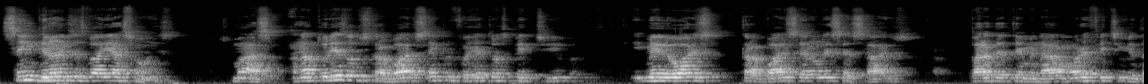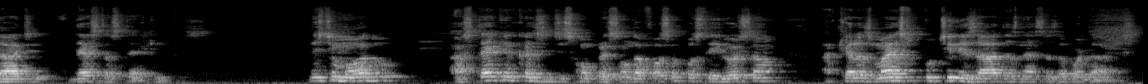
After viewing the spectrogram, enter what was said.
sem grandes variações. Mas a natureza dos trabalhos sempre foi retrospectiva e melhores trabalhos serão necessários para determinar a maior efetividade destas técnicas. Deste modo, as técnicas de descompressão da fossa posterior são aquelas mais utilizadas nessas abordagens.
